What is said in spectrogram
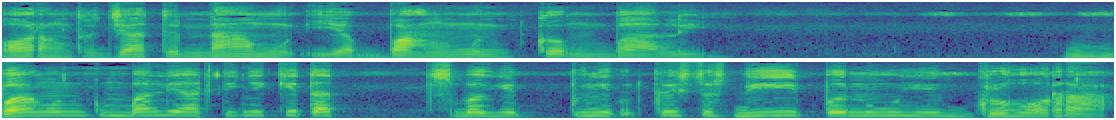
orang terjatuh, namun ia bangun kembali. Bangun kembali artinya kita sebagai pengikut Kristus dipenuhi gelora,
